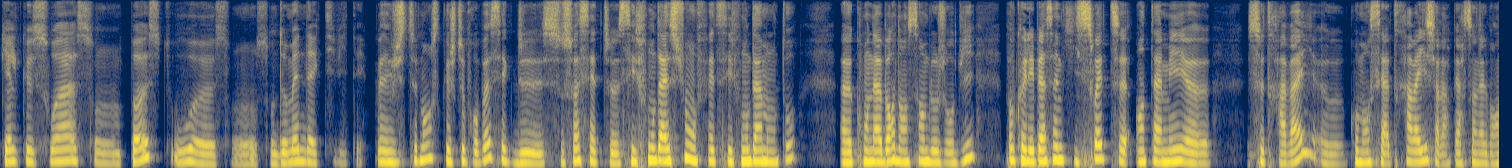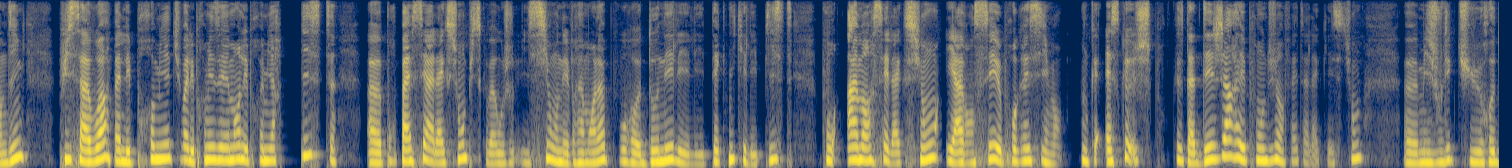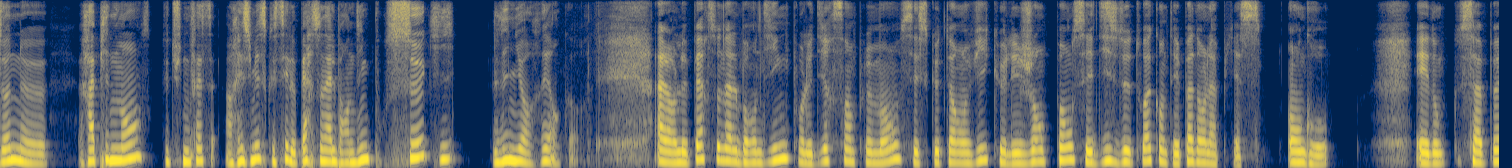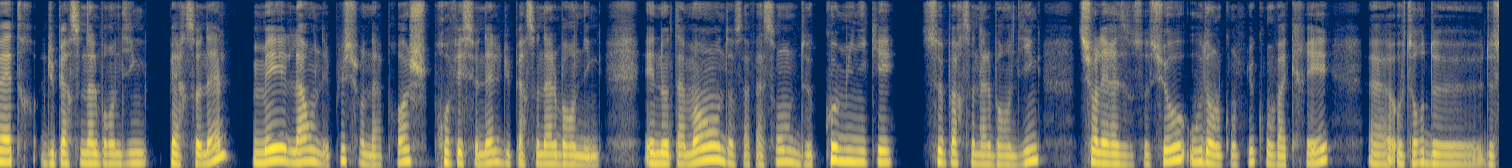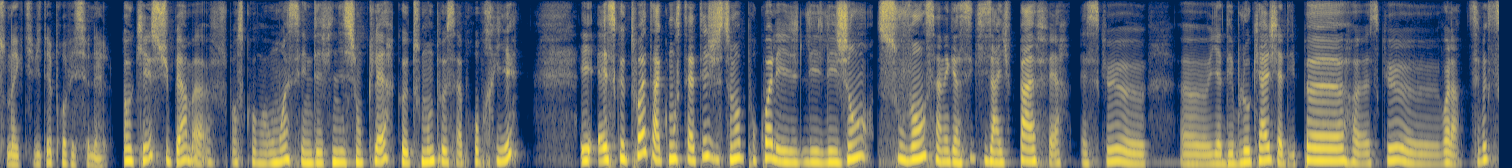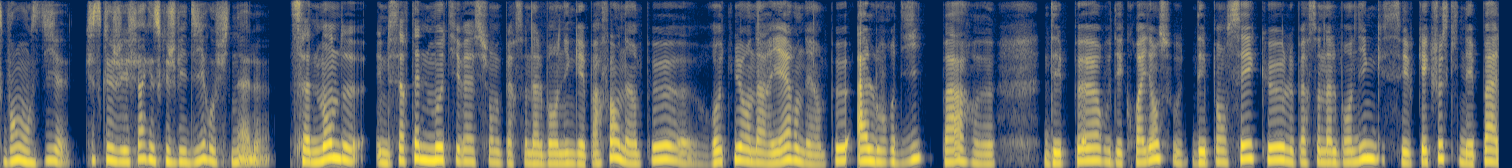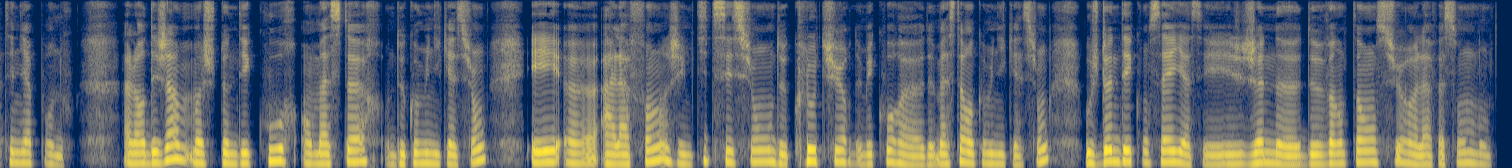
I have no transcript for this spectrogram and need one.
quel que soit son poste ou son, domaine d'activité. Justement, ce que je te propose, c'est que ce soit ces fondations, en fait, ces fondamentaux qu'on aborde ensemble aujourd'hui pour que les personnes qui souhaitent entamer euh, ce travail, euh, commencer à travailler sur leur personal branding, puissent avoir bah, les premiers, tu vois, les premiers éléments, les premières pistes pour passer à l'action, puisque bah, ici on est vraiment là pour donner les, techniques et les pistes pour amorcer l'action et avancer progressivement. Donc, est-ce que je pense que tu as déjà répondu en fait à la question, mais je voulais que tu redonnes rapidement, que tu nous fasses un résumé de ce que c'est le personal branding pour ceux qui l'ignorerait encore Alors le personal branding, pour le dire simplement, c'est ce que tu as envie que les gens pensent et disent de toi quand tu n'es pas dans la pièce, en gros. Et donc ça peut être du personal branding personnel, mais là on est plus sur une approche professionnelle du personal branding, et notamment dans sa façon de communiquer ce personal branding sur les réseaux sociaux ou dans le contenu qu'on va créer euh, autour de, de, son activité professionnelle. Ok, super. Bah, je pense qu'au moins, c'est une définition claire que tout le monde peut s'approprier. Et est-ce que toi, tu as constaté justement pourquoi les, les, gens, souvent, c'est un exercice qu'ils n'arrivent pas à faire? Est-ce que il y a des blocages, il y a des peurs? Est-ce que voilà, c'est vrai que souvent on se dit qu'est-ce que je vais faire, qu'est-ce que je vais dire au final. Ça demande une certaine motivation de personal branding et parfois on est un peu retenu en arrière, on est un peu alourdi par des peurs ou des croyances ou des pensées que le personal branding, c'est quelque chose qui n'est pas atteignable pour nous. Alors déjà, moi, je donne des cours en master de communication et à la fin, j'ai une petite session de clôture de mes cours de master en communication où je donne des conseils à ces jeunes de 20 ans sur la façon dont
